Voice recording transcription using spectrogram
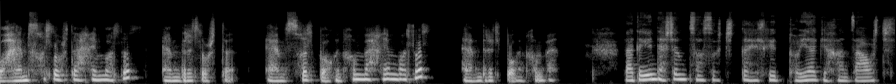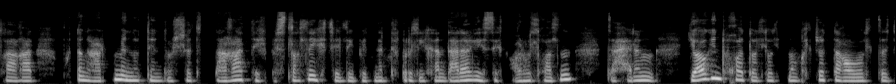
амьсгал урт байх юм бол амьдрал урт байна. амьсгал богинохон байх юм бол амьдрал богинохон байна. За тэгээ энэ ташрамт сонсогчдод хэлэхэд туяагийнхаа зааварчилгаагаар бүтэн 10 минутын туршид дагаад их бяцлаглалын хичээлийг бид нар нэвтрүүлгийнхаа дараагийн хэсэгт оруулах болно. За харин йогийн тухайд бол монголчуудаагаа уулзаж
